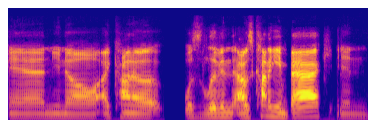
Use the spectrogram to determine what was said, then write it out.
and you know, I kind of was living I was kind of getting back and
